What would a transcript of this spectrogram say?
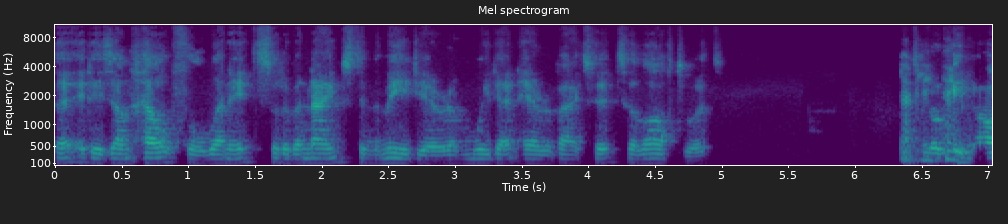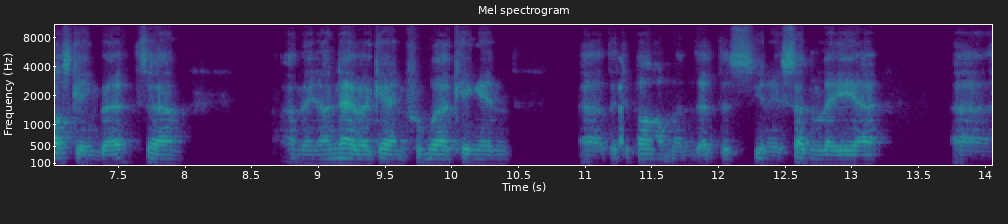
that it is unhelpful when it's sort of announced in the media and we don't hear about it till afterwards. Lovely, so we'll keep asking, but um, I mean, I know again from working in uh, the department that there's, you know, suddenly uh, uh,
